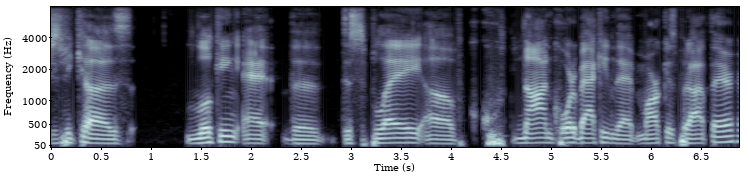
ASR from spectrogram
just because looking at the display of non-quarterbacking that Marcus put out there,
